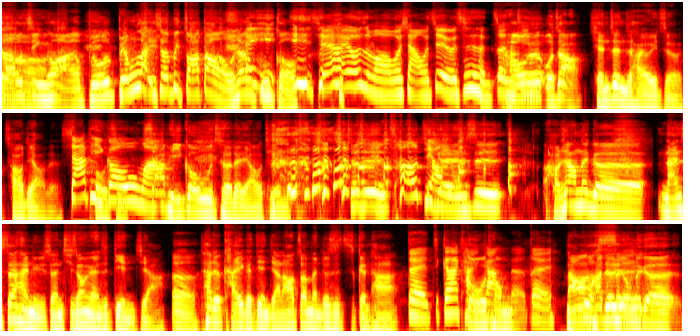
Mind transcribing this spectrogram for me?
超进化了，不用不用赖一下被抓到了。我现在 Google、欸、以前还有什么？我想我记得有一次很震惊。我我知道前阵子还有一则超屌的虾皮购物吗？虾皮购物车的聊天，就是超屌，一个人是。好像那个男生还女生，其中一个人是店家，嗯，他就开一个店家，然后专门就是只跟他对，跟他开沟通。的，对，然后他就用那个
